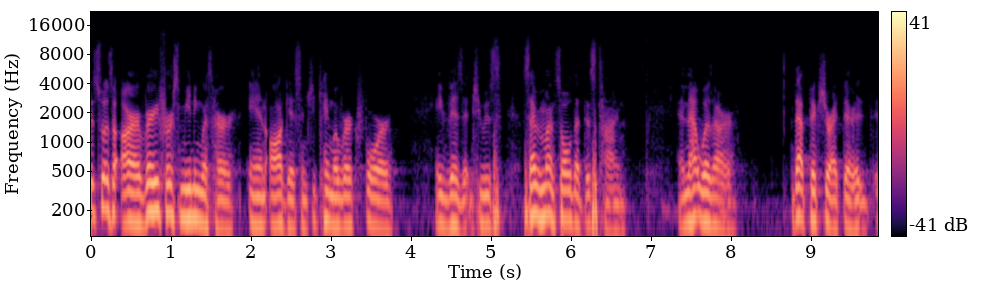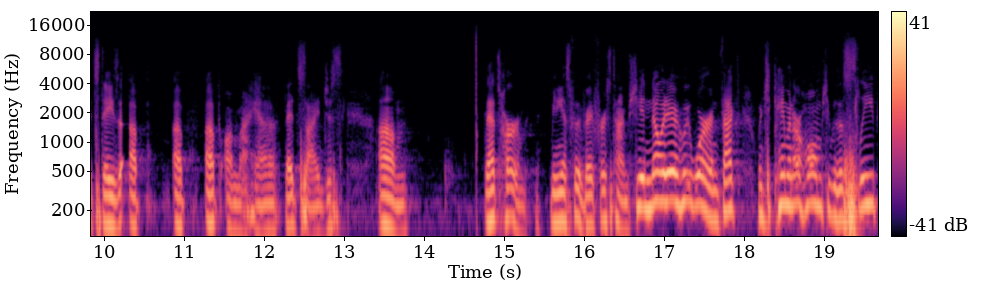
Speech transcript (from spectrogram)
this was our very first meeting with her in August, and she came over for a visit. She was seven months old at this time. And that was our, that picture right there. It, it stays up, up, up on my uh, bedside. Just, um, that's her meeting us for the very first time. She had no idea who we were. In fact, when she came in our home, she was asleep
